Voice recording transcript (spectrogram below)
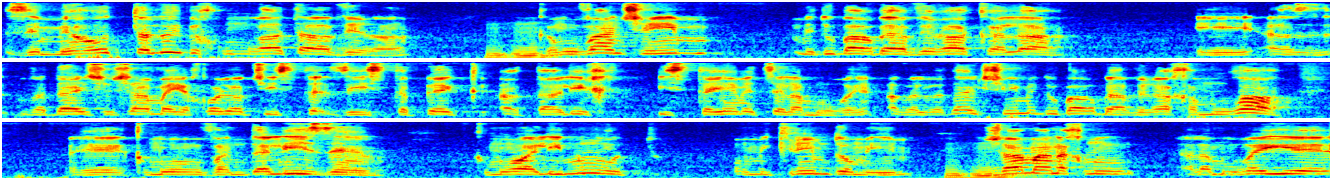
זה מאוד תלוי בחומרת העבירה. Mm-hmm. כמובן שאם מדובר בעבירה קלה, אז ודאי ששם יכול להיות שזה יסתפק, התהליך יסתיים אצל המורה, אבל ודאי כשאם מדובר בעבירה חמורה, אה, כמו ונדליזם, כמו אלימות או מקרים דומים, mm-hmm. שם אנחנו, על המורה יהיה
